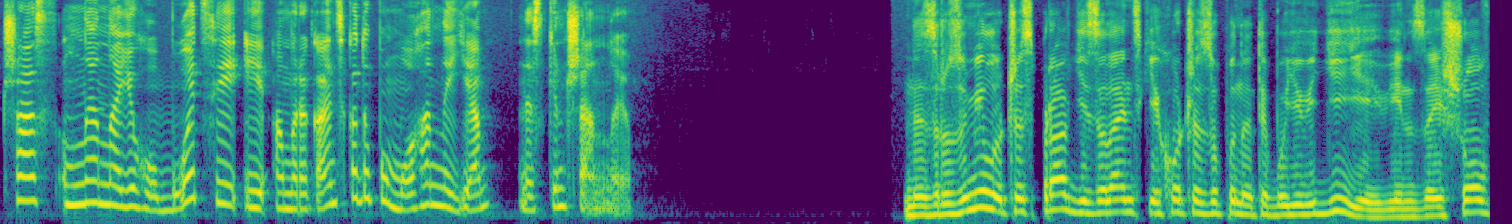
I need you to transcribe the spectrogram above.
час не на його боці, і американська допомога не є нескінченною. Незрозуміло, чи справді Зеленський хоче зупинити бойові дії. Він зайшов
